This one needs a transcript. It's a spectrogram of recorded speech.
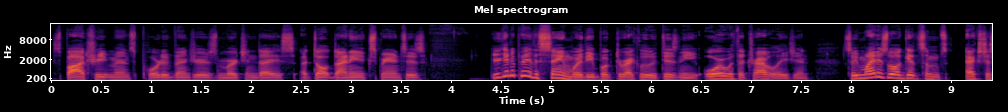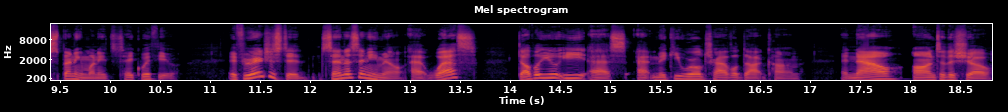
Spa treatments, port adventures, merchandise, adult dining experiences. You're going to pay the same whether you book directly with Disney or with a travel agent, so you might as well get some extra spending money to take with you. If you're interested, send us an email at wes, W-E-S, at mickeyworldtravel.com. And now, on to the show.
